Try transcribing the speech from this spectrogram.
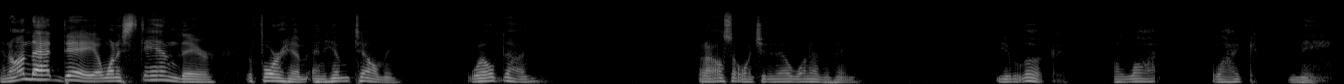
And on that day, I want to stand there before him and him tell me, Well done. But I also want you to know one other thing you look a lot like me.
